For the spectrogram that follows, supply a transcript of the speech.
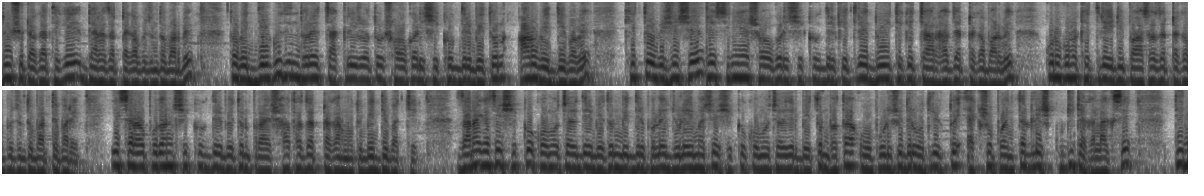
দুইশো টাকা থেকে দেড় হাজার টাকা পর্যন্ত বাড়বে। তবে দীর্ঘদিন ধরে চাকরিরত সহকারী শিক্ষকদের বেতন আরও বৃদ্ধি পাবে। ক্ষেত্র বিশেষে সিনিয়র সহকারী শিক্ষকদের ক্ষেত্রে দুই থেকে চার হাজার টাকা বাড়বে। কোনো কোনো ক্ষেত্রে এটি পাঁচ হাজার টাকা পর্যন্ত বাড়তে পারে। এছাড়াও প্রধান শিক্ষকদের বেতন প্রায় সাত হাজার টাকার মতো বৃদ্ধি পাচ্ছে। জানা গেছে, শিক্ষক কর্মচারীদের বেতন বৃদ্ধির ফলে জুলাই মাসে শিক্ষক কর্মচারীদের বেতন ভাতা ও পরিশোধের অতিরিক্ত একশো পঁয়তাল্লিশ কোটি টাকা লাগছে। তিন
